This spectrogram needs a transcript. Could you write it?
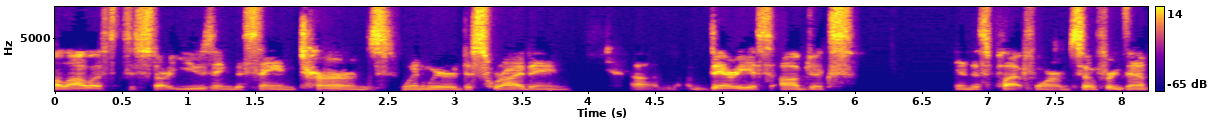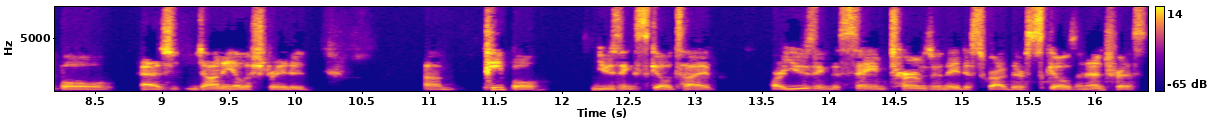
allow us to start using the same terms when we're describing um, various objects in this platform. So, for example, as Johnny illustrated, um, people using SkillType are using the same terms when they describe their skills and interests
